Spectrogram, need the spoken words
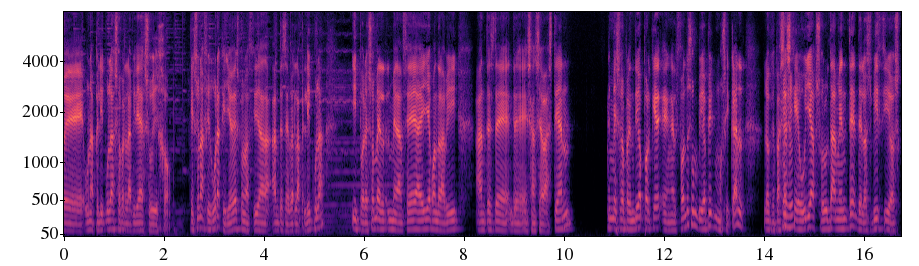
eh, una película sobre la vida de su hijo, es una figura que yo desconocía antes de ver la película, y por eso me, lancé a ella cuando la vi antes de, de San Sebastián, y me sorprendió porque en el fondo es un biopic musical. Lo que pasa es que huye absolutamente de los vicios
